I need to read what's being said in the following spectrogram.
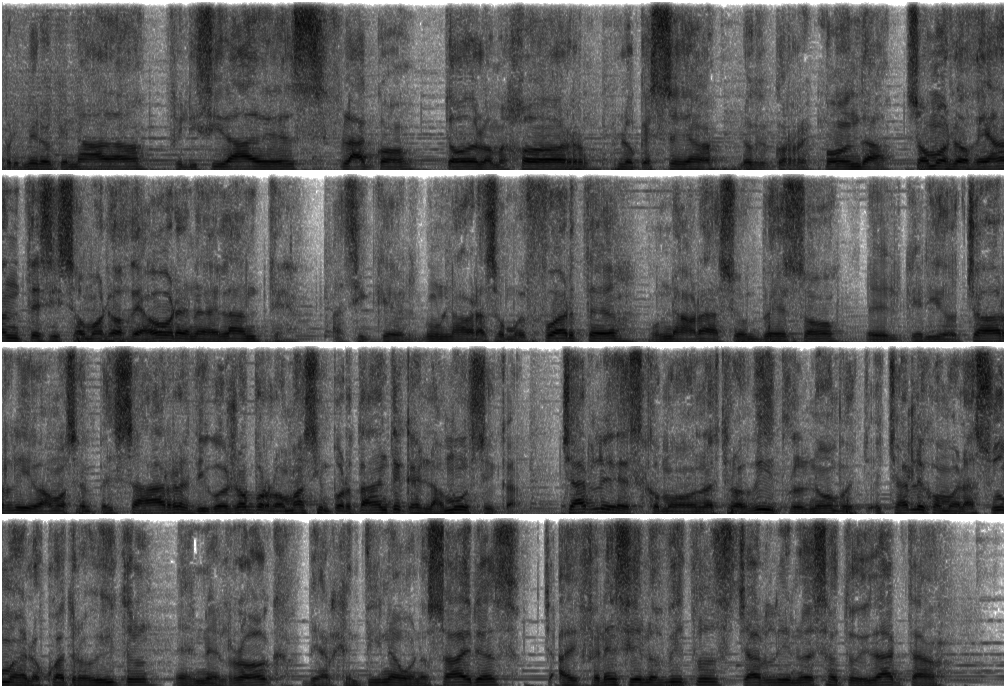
Primero que nada, felicidades, flaco, todo lo mejor, lo que sea, lo que corresponda. Somos los de antes y somos los de ahora en adelante. Así que un abrazo muy fuerte, un abrazo, un beso, el querido Charlie. Vamos a empezar, digo yo, por lo más importante que es la música. Charlie es como nuestros Beatles, ¿no? Pues Charlie es como la suma de los cuatro Beatles en el rock de Argentina Buenos Aires. A diferencia de los Beatles, Charlie no es autodidacta,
